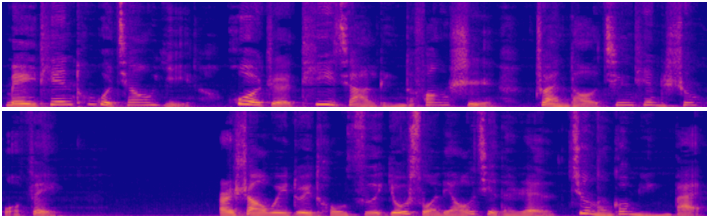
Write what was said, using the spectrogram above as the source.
每天通过交易或者 T 价零的方式赚到今天的生活费。而稍微对投资有所了解的人就能够明白，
